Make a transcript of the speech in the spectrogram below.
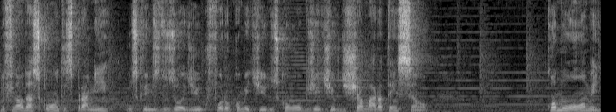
No final das contas, para mim, os crimes do Zodíaco foram cometidos com o objetivo de chamar atenção. Como homem,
